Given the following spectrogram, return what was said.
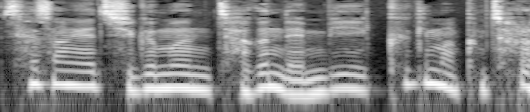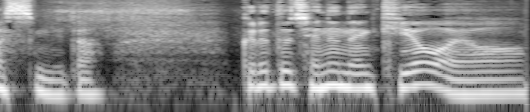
세상에 지금은 작은 냄비 크기만큼 자랐습니다. 그래도 제 눈엔 귀여워요.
